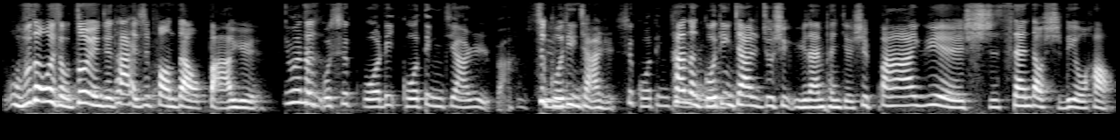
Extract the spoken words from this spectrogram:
我不知道为什么中元节他还是放到八月，因为那不是国历国定假日吧？是国定假日，是国定假日，他的国定假日就是盂兰盆节，是八月十三到十六号。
